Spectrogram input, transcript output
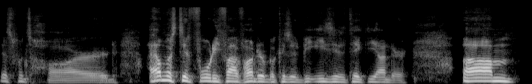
this one's hard. I almost did 4,500 because it'd be easy to take the under. Um,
